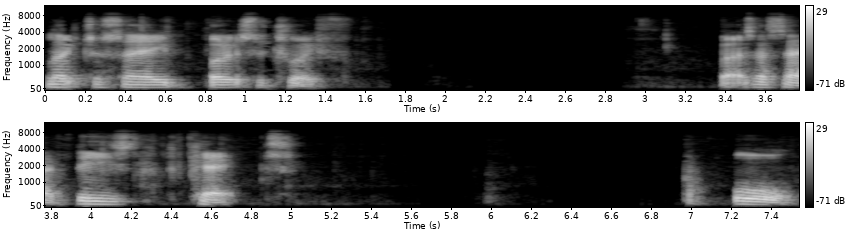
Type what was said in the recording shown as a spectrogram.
like to say, but it's the truth. But as I said, these kits all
